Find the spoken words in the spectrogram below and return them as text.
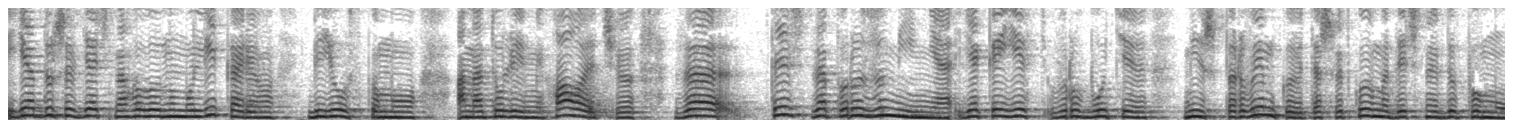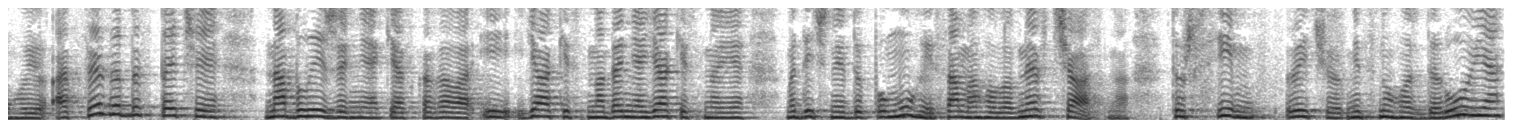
І я дуже вдячна головному лікарю Бієвському Анатолію Михайловичу за теж за порозуміння, яке є в роботі між первинкою та швидкою медичною допомогою. А це забезпечує наближення, як я сказала, і якість надання якісної медичної допомоги, і саме головне вчасно. Тож всім зичу міцного здоров'я.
